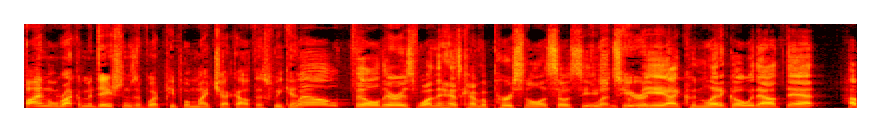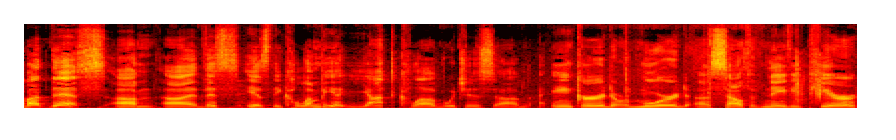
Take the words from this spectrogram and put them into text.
final recommendations of what people might check out this weekend? Well, Phil, there is one that has kind of a personal association Let's for hear it. me. I couldn't let it go without that. How about this? Um, uh, this is the Columbia Yacht Club, which is um, anchored or moored uh, south of Navy Pier.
